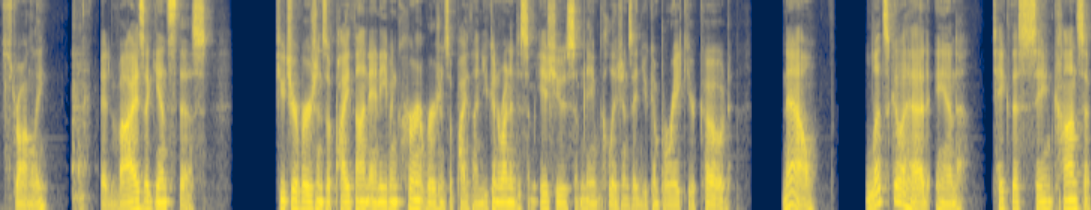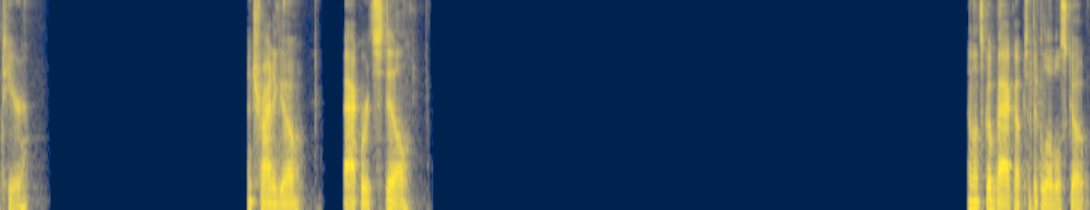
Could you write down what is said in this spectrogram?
strongly advise against this. Future versions of Python and even current versions of Python, you can run into some issues, some name collisions, and you can break your code. Now, let's go ahead and take this same concept here and try to go backwards still And let's go back up to the global scope.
